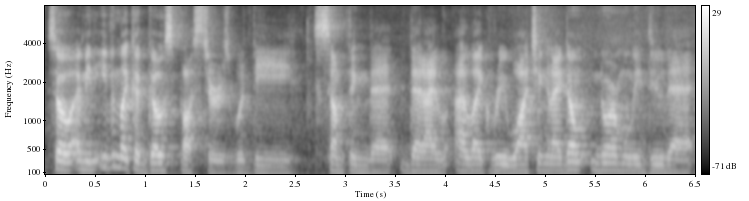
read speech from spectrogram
So, I mean, even like a Ghostbusters would be something that that I I like rewatching, and I don't normally do that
